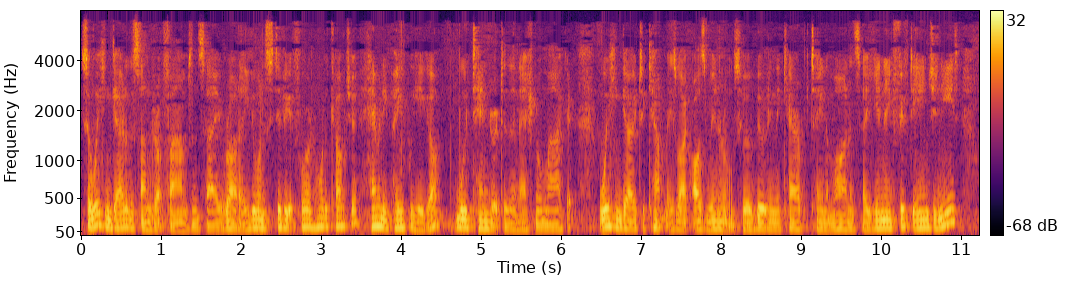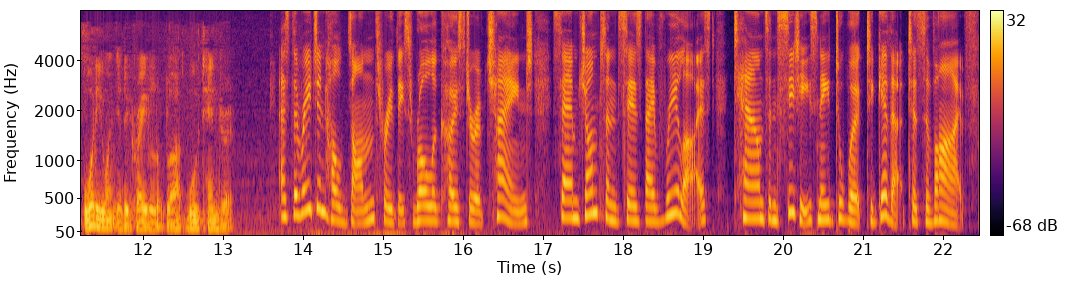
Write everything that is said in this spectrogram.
So we can go to the Sundrop farms and say, right, you want a certificate for in horticulture? How many people you got? We'll tender it to the national market. We can go to companies like Oz Minerals who are building the Carrapateena mine and say, you need 50 engineers? What do you want your degree to look like? We'll tender it. As the region holds on through this roller coaster of change, Sam Johnson says they've realised towns and cities need to work together to survive.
